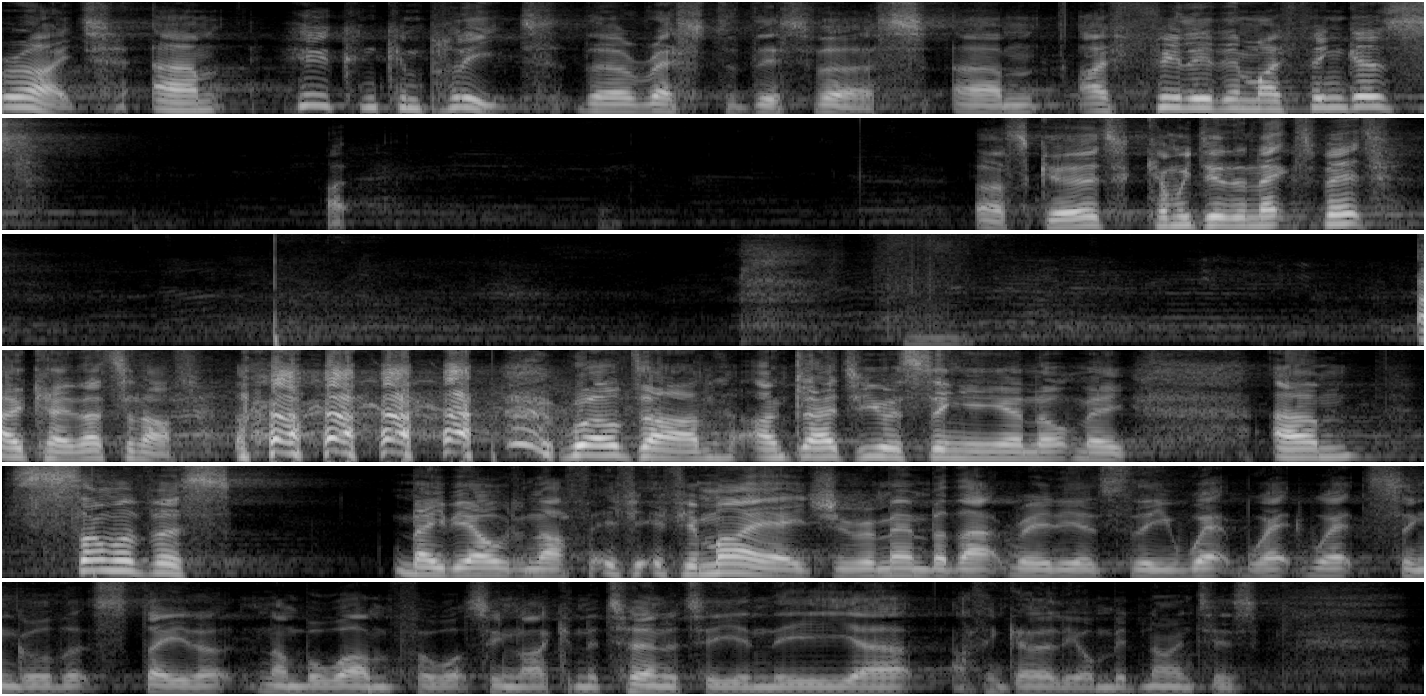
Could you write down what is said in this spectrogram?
Right. Um, who can complete the rest of this verse? Um, I feel it in my fingers. I... That's good. Can we do the next bit? Okay, that's enough. well done. I'm glad you were singing and not me. Um, some of us maybe old enough, if, if, you're my age, you remember that really as the Wet, Wet, Wet single that stayed at number one for what seemed like an eternity in the, uh, I think, early or mid 90s.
